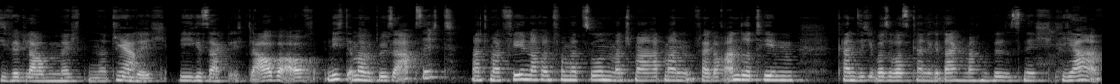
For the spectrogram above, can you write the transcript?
die wir glauben möchten, natürlich. Ja. Wie gesagt, ich glaube auch nicht immer mit böser Absicht. Manchmal fehlen auch Informationen, manchmal hat man vielleicht auch andere Themen, kann sich über sowas keine Gedanken machen, will es nicht. Ja,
